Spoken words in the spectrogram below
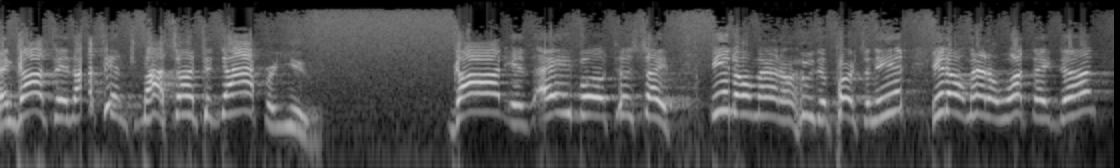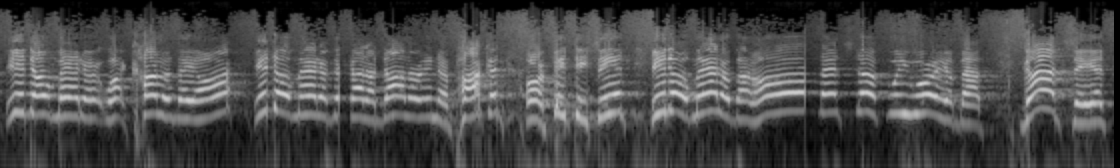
And God says, I sent my son to die for you. God is able to save. It don't matter who the person is. It don't matter what they've done. It don't matter what color they are. It don't matter if they got a dollar in their pocket or 50 cents. It don't matter about all that stuff we worry about. God says,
